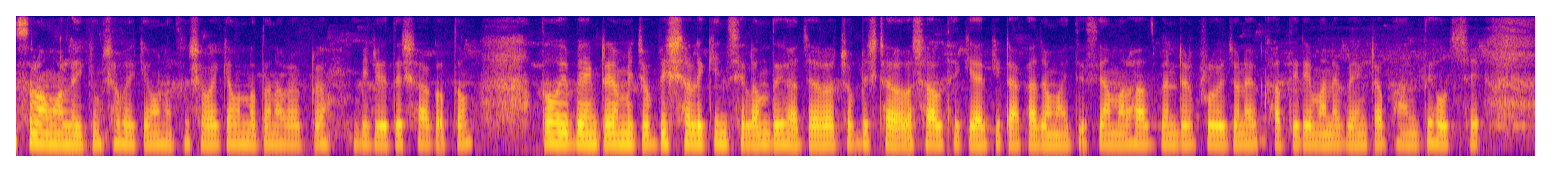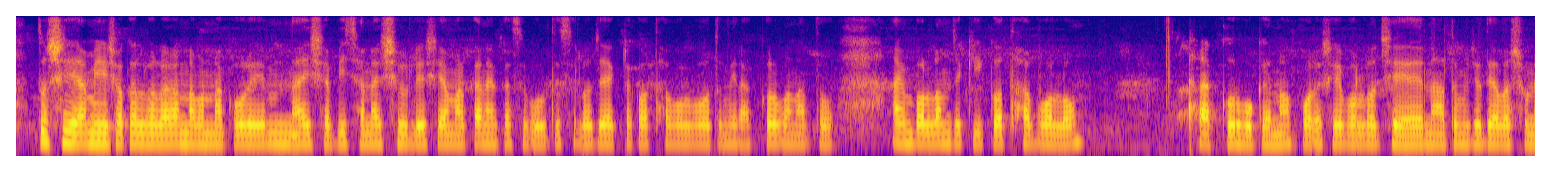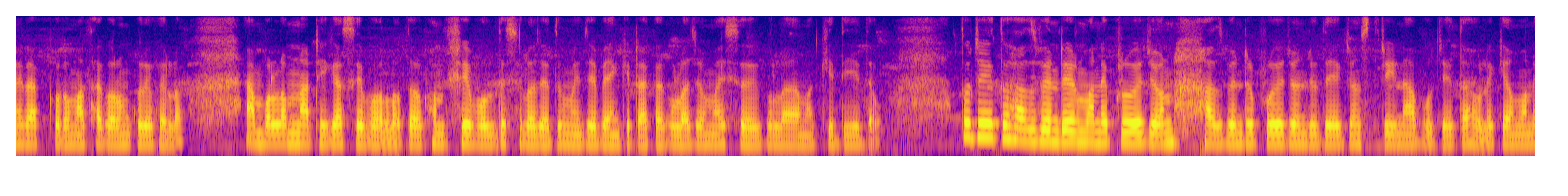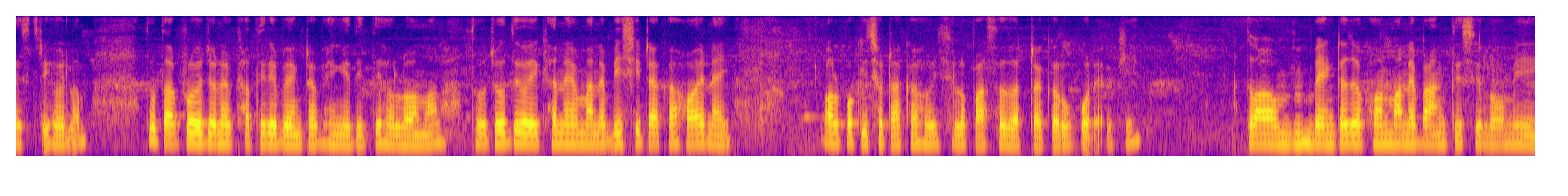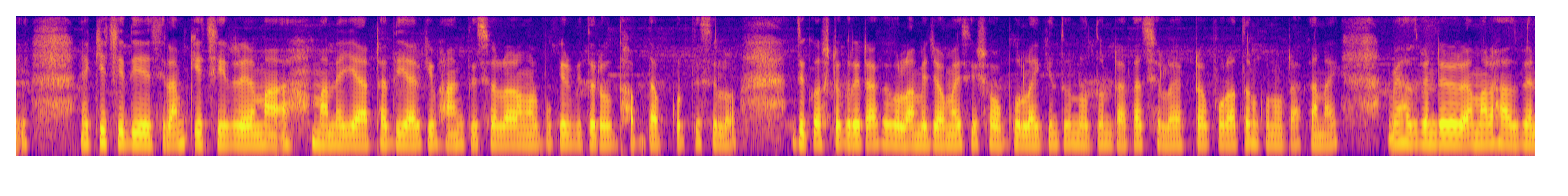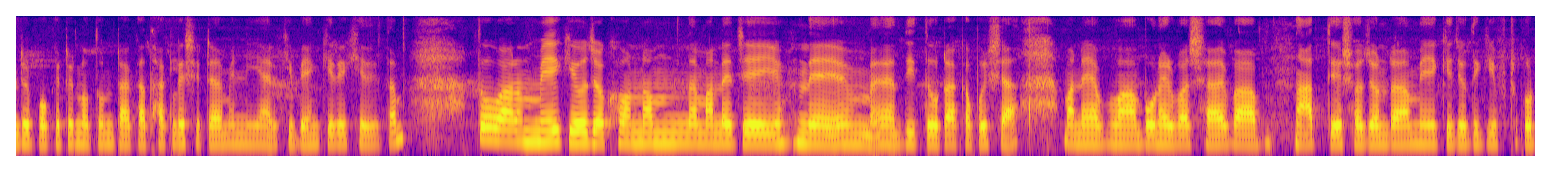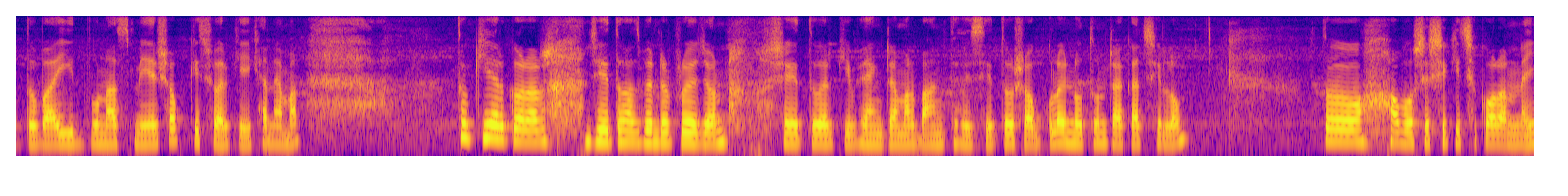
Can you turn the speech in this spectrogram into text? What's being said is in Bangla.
আসসালামু আলাইকুম। সবাই কেমন আছেন? সবাই কেমন নতুন আরও একটা ভিডিওতে স্বাগতম। তো ওই ব্যাংকটা আমি চব্বিশ সালে কিনছিলাম, দুই হাজার চব্বিশ সাল থেকে আর কি টাকা জমাইতেছি। আমার হাজব্যান্ডের প্রয়োজনের খাতিরে মানে ব্যাংকটা ভাঙতে হচ্ছে। তো সে আমি সকালবেলা রান্নাবান্না করে আয়সা বিছানায় শুলে সে আমার কানের কাছে বলতেছিল যে, একটা কথা বলব, তুমি রাগ করবা না তো। আমি বললাম যে, কি কথা বলো? রাগ করব কেন? পরে সে বলল যে না, তুমি যদি আবার শুনে রাগ করো, মাথা গরম করে ফেলো। আমি বললাম, না, ঠিক আছে, বলো। তখন সে বলতেছিল যে, তুমি যে ব্যাংকে টাকাগুলো জমাইছো ওইগুলো আমাকে দিয়ে দাও। তো যেহেতু হাজব্যান্ডের মানে প্রয়োজন হাজব্যান্ডের প্রয়োজন যদি একজন স্ত্রী না বুঝে, তাহলে কেমন স্ত্রী হইলাম? তো তার প্রয়োজনের খাতিরে ব্যাংকটা ভেঙে দিতে হলো আমার। তো যদিও এখানে মানে বেশি টাকা হয় নাই অল্প কিছু টাকা হয়েছিল, পাঁচ হাজার টাকার উপরে আর কি। তো ব্যাংকটা যখন মানে ভাঙতেছিল, আমি কেচি দিয়েছিলাম, কেচির মানে ইয়াটা দিয়ে আর কি ভাঙতেছিল আমার বুকের ভিতরেও ধাপ ধাপ করতেছিল যে কষ্ট করে টাকাগুলো আমি জমাইছি, সবগুলাই কিন্তু নতুন টাকা ছিল, একটা পুরাতন কোনো টাকা নাই। আমি হাজব্যান্ডের আমার হাজব্যান্ডের পকেটে নতুন টাকা থাকলে সেটা আমি নিয়ে আর কি ব্যাংকে রেখে দিতাম। তো আর মেয়েকেও যখন মানে যে দিত টাকা পয়সা মানে বোনের বাসায় বা আত্মীয় স্বজনরা মেয়েকে যদি গিফট করতো বা ঈদ, বোনাস, মেয়ের সব কিছু আর কি এখানে আমার। তো কি আর করার? যেহেতু হাজব্যান্ডের প্রয়োজন, সেহেতু আর কি ভ্যাংটা আমার ভাঙতে হয়েছে। তো সবগুলোই নতুন টাকা ছিল। তো অবশেষে কিছু করার নেই।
